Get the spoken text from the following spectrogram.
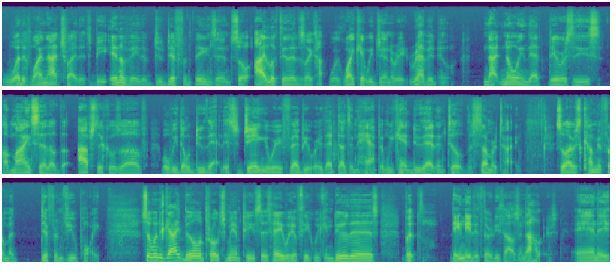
What if? Why not try this? Be innovative, do different things. And so I looked at it as like, why can't we generate revenue? Not knowing that there was these a mindset of the obstacles of well we don't do that. It's january february. That doesn't happen. We can't do that until the summertime. So i was coming from a different viewpoint. So when the guy bill approached me and pete says hey we think we can do this but they needed $30000 and they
